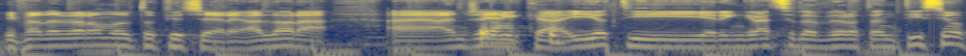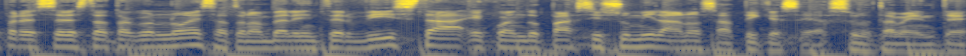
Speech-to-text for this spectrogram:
Mi fa davvero molto piacere. Allora, eh, Angelica, Grazie. io ti ringrazio davvero tantissimo per essere stata con noi, è stata una bella intervista e quando passi su Milano sappi che sei assolutamente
